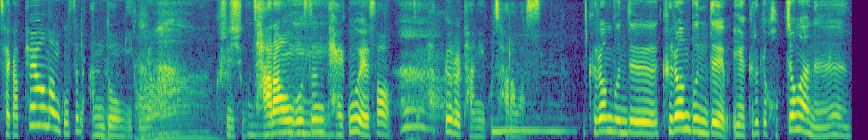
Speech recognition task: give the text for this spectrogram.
제가 태어난 곳은 안동이고요. 아, 그러시구나. 자라온 예. 곳은 대구에서 이제 학교를 다니고 자라왔습니다. 음, 그런 분들 그런 분들 예 그렇게 걱정하는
